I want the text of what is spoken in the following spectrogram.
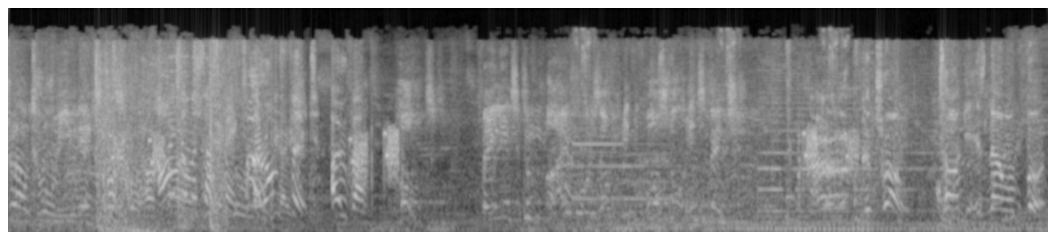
Control to all units. Possible Eyes on the suspect. They're on foot. Over. Halt! Failure to comply will result in forceful intervention. Uh, control. Target is now on foot.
